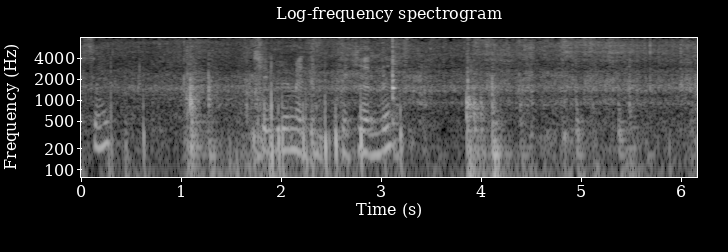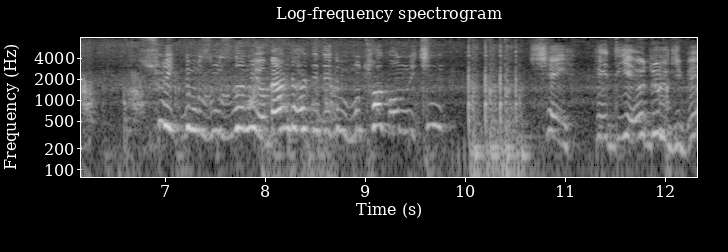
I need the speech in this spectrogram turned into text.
kısayım. Çeviremedim tek elle. Sürekli mızmızlanıyor. Ben de hadi dedim mutfak onun için şey hediye ödül gibi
